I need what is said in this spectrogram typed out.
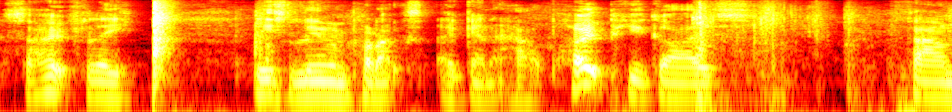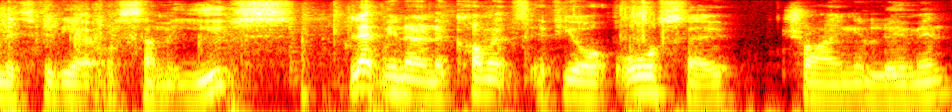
So hopefully, these Lumin products are to help. Hope you guys found this video of some use. Let me know in the comments if you're also trying Lumin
